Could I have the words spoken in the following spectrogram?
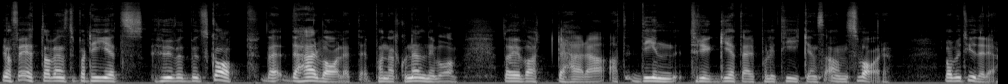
Ja, för ett av Vänsterpartiets huvudbudskap det här valet på nationell nivå, det har ju varit det här att din trygghet är politikens ansvar. Vad betyder det?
